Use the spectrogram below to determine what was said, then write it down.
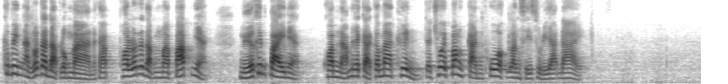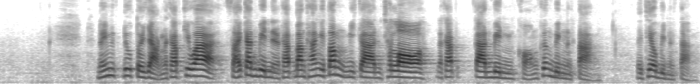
เครื่องบินอาจลดระดับลงมานะครับพอลดระดับมาปั๊บเนี่ยเหนือขึ้นไปเนี่ยความหนาบรรยากาศก็มากขึ้น จะช่วยป้องกันพวกรังสีสุริยะได้ในดูตัวอย่างนะครับที่ว่าสายการบินเนี่ยครับบางครั้งจะต้องมีการชะลอนะครับการบินของเครื่องบินต่างๆ ในเที่ยวบินต่างๆ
